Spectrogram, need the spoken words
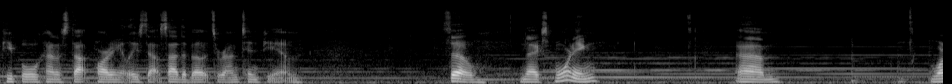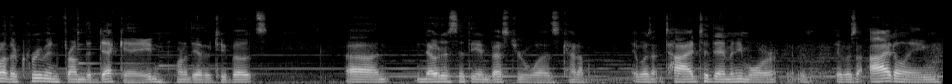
people kind of stopped partying, at least outside the boats, around 10 p.m. So next morning, um, one of the crewmen from the Decade, one of the other two boats, uh, noticed that the investor was kind of it wasn't tied to them anymore. It was it was idling,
